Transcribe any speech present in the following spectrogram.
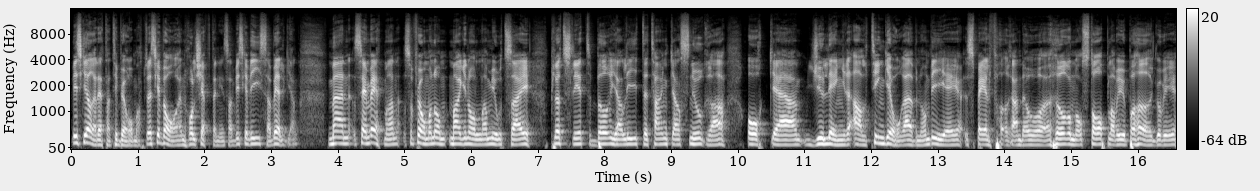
vi ska göra detta till vår match. Det ska vara en håll käften-insats, vi ska visa Belgien. Men sen vet man, så får man de marginalerna mot sig, plötsligt börjar lite tankar snurra och eh, ju längre allting går, även om vi är spelförande och hörnor staplar vi ju på hög och vi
